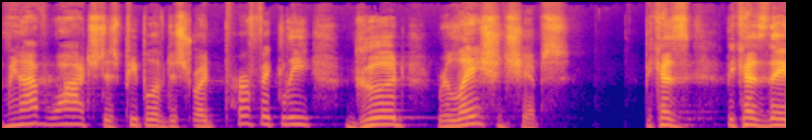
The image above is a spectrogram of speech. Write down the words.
I mean, I've watched as people have destroyed perfectly good relationships because, because they,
